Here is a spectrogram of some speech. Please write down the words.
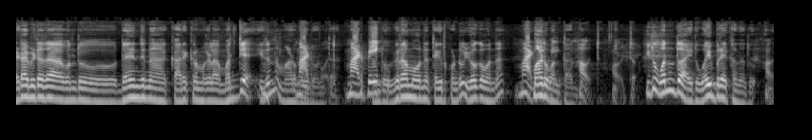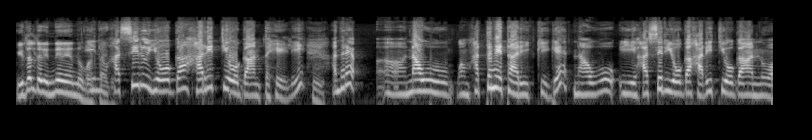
ಎಡಬಿಡದ ಒಂದು ದೈನಂದಿನ ಕಾರ್ಯಕ್ರಮಗಳ ಮಧ್ಯೆ ಇದನ್ನ ಮಾಡಬಹುದು ಅಂತ. ಮಾಡಬೇಕು. ವಿರಾಮವನ್ನ ತೆಗೆದುಕೊಂಡು ಯೋಗವನ್ನ. ಮಾಡುವಂತದ್ದು ಹೌದು ಹೌದು. ಇದು ಒಂದು ಆಯ್ತು ವೈಬ್ರೇಕ್ ಅನ್ನೋದು. ಇದಲ್ಲದೆ ಇನ್ನೇನೇನು ಹಸಿರು ಯೋಗ ಹರಿತ್ ಯೋಗ ಅಂತ ಹೇಳಿ ಅಂದ್ರೆ ನಾವು ಹತ್ತನೇ ತಾರೀಕಿಗೆ ನಾವು ಈ ಹಸಿರು ಯೋಗ ಹರಿತ್ ಯೋಗ ಅನ್ನುವ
